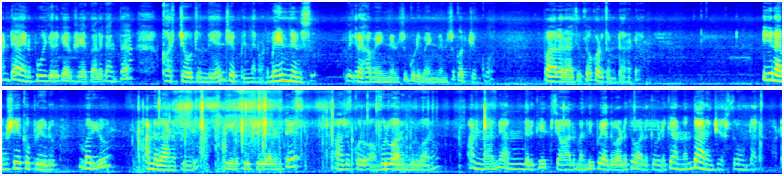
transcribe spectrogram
అంటే ఆయన పూజలకి అభిషేకాలకి అంతా ఖర్చు అవుతుంది అని చెప్పింది అనమాట. మెయింటెనెన్స్ విగ్రహ మెయింటెనెన్స్ గుడి మెయింటెనెన్స్ ఖర్చు ఎక్కువ. పాలరాతితో కడుతుంటారట. ఈయన అభిషేక ప్రియుడు మరియు అన్నదాన ప్రియుడు. ఈయన పూజ చేయాలంటే ఆ శుక్రవారం గురువారం గురువారం అన్నాన్ని అందరికీ చాలామంది పేదవాళ్ళకి వాళ్ళకి వాళ్ళకి అన్నం దానం చేస్తూ ఉంటారనమాట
